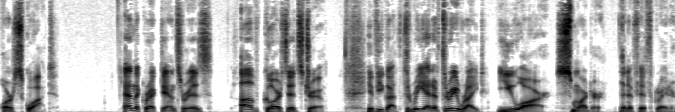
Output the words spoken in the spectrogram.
or Squat. And the correct answer is, of course it's true. If you got three out of three right, you are smarter than a fifth grader.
